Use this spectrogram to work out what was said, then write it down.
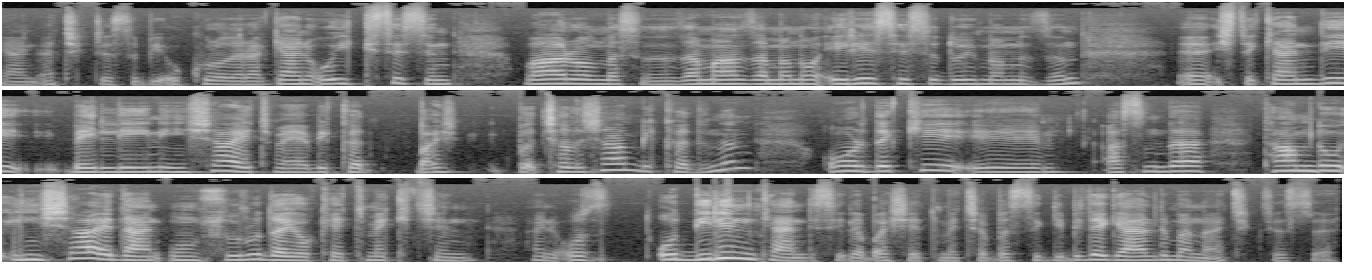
yani açıkçası bir okur olarak. Yani o iki sesin var olmasının zaman zaman o eril sesi duymamızın e, işte kendi belleğini inşa etmeye bir baş, çalışan bir kadının oradaki e, aslında tam da o inşa eden unsuru da yok etmek için hani o o dilin kendisiyle baş etme çabası gibi de geldi bana açıkçası.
